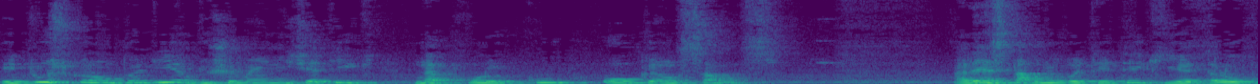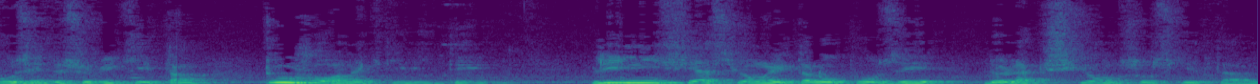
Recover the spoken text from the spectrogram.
Et tout ce que l'on peut dire du chemin initiatique n'a pour le coup aucun sens. À l'instar du retraité qui est à l'opposé de celui qui est toujours en activité, l'initiation est à l'opposé de l'action sociétale.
